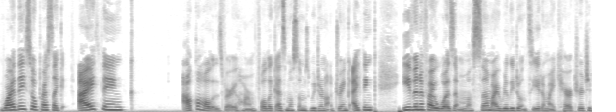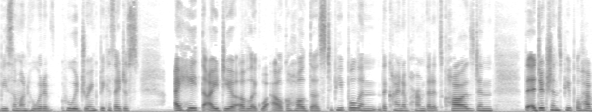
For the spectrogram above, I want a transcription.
why are they so pressed? Like I think alcohol is very harmful. Like as muslims we do not drink. I think even if i wasn't muslim i really don't see it in my character to be someone who would have who would drink because i just I hate the idea of like what alcohol does to people and the kind of harm that it's caused and the addictions people have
